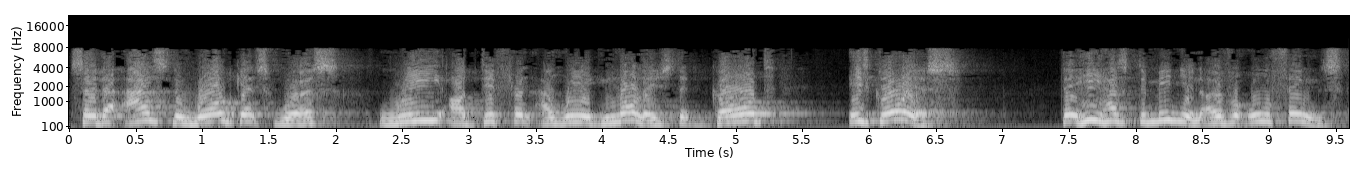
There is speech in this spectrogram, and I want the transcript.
So that as the world gets worse, we are different and we acknowledge that God is glorious. That He has dominion over all things.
